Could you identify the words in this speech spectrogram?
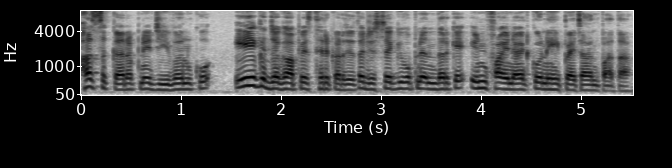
फंस कर अपने जीवन को एक जगह पे स्थिर कर देता है, जिससे कि वो अपने अंदर के इनफाइनाइट को नहीं पहचान पाता।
